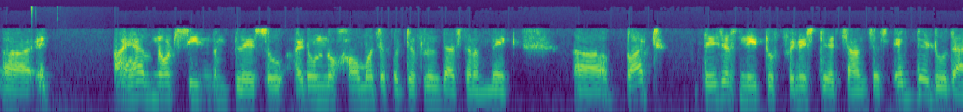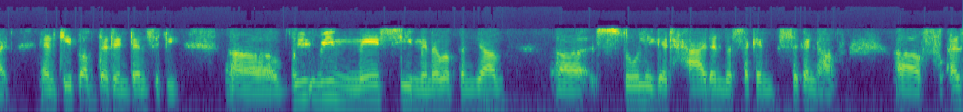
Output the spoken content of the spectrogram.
Uh, it, I have not seen them play, so I don't know how much of a difference that's going to make. Uh, but they just need to finish their chances. If they do that and keep up that intensity, uh, we we may see Minerva Punjab uh, slowly get had in the second second half. Uh, f- as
